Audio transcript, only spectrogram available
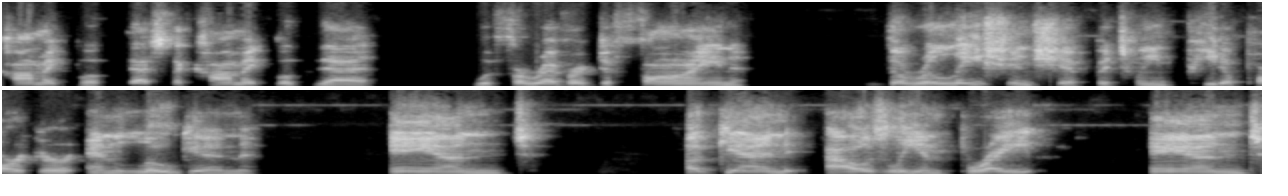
comic book. That's the comic book that would forever define the relationship between Peter Parker and Logan. And again, Owsley and Bright. And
